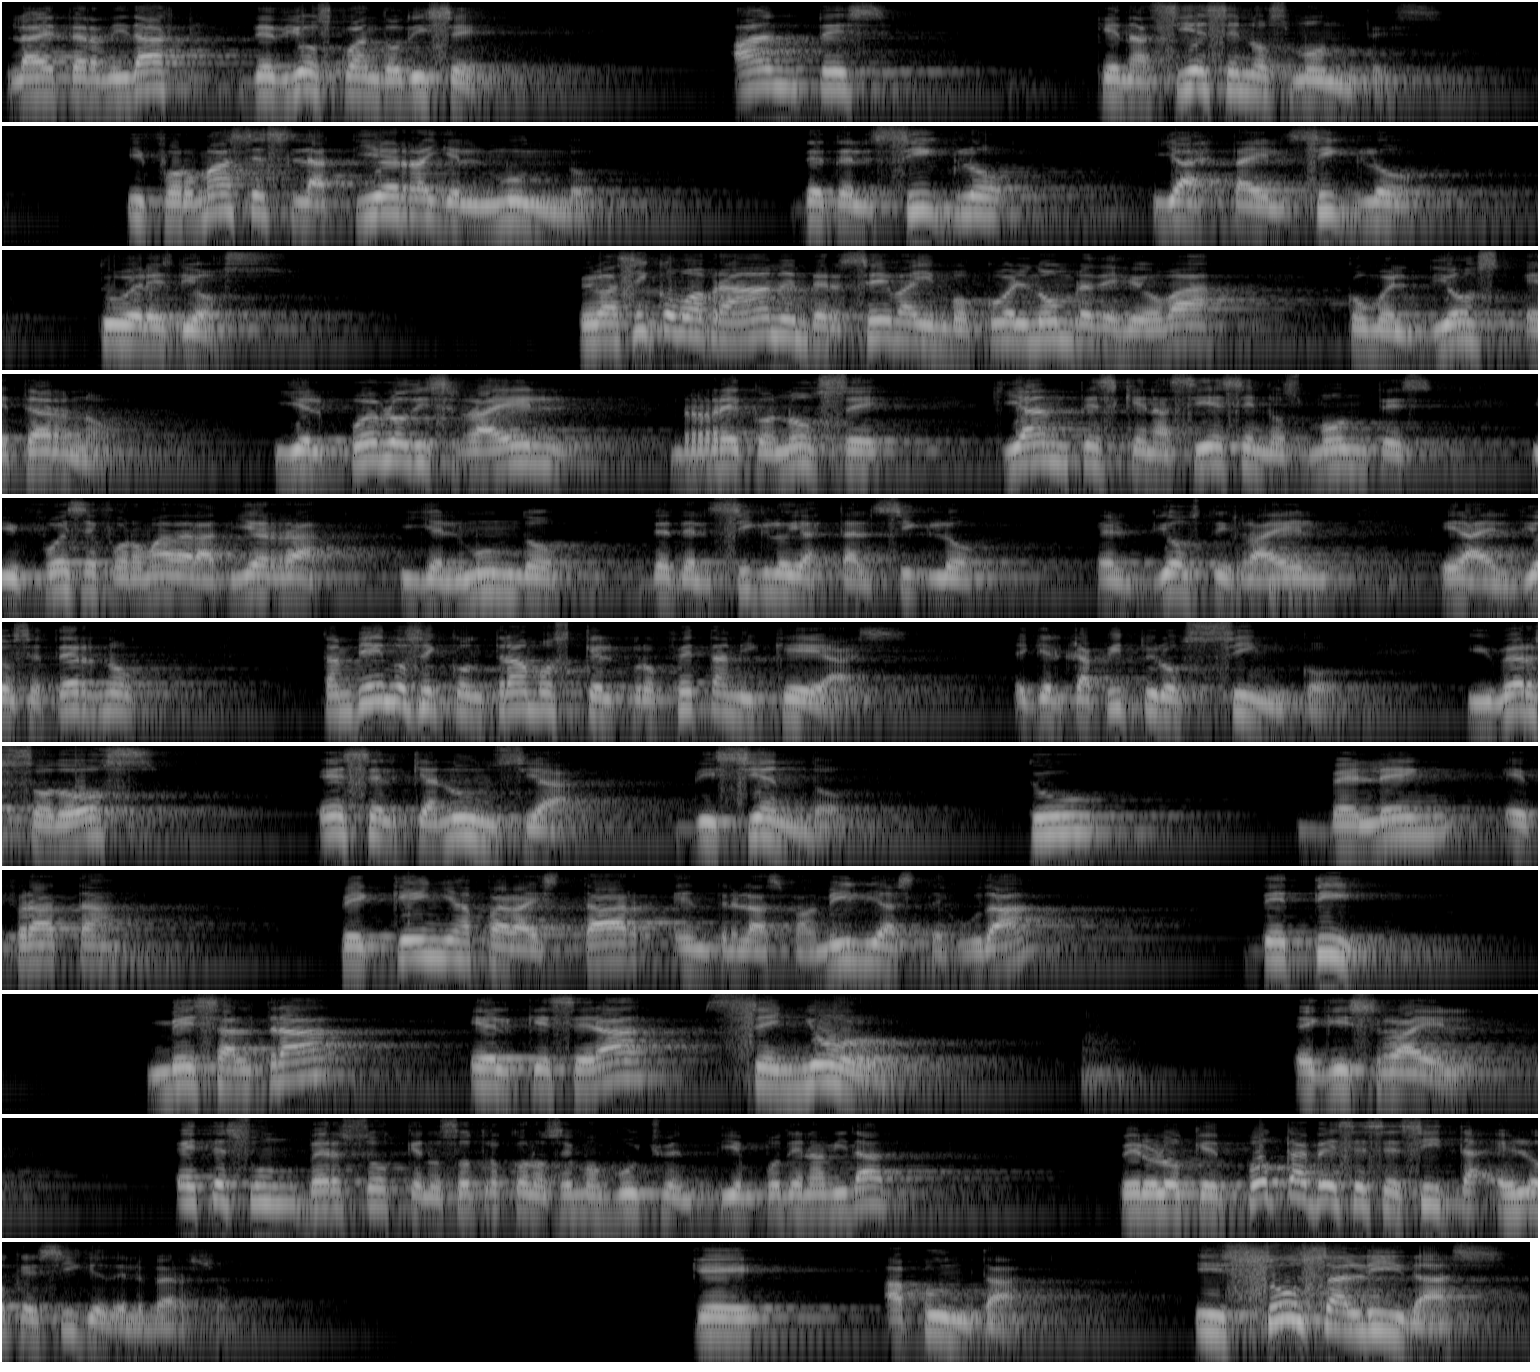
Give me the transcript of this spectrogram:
la eternidad de Dios cuando dice, antes que naciesen los montes y formases la tierra y el mundo, desde el siglo y hasta el siglo, tú eres Dios. Pero así como Abraham en Berseba invocó el nombre de Jehová como el Dios eterno, y el pueblo de Israel reconoce que antes que naciesen los montes y fuese formada la tierra y el mundo, desde el siglo y hasta el siglo, el Dios de Israel era el Dios eterno, también nos encontramos que el profeta Miqueas, en el capítulo 5 y verso 2, es el que anuncia diciendo, tú, Belén Efrata, pequeña para estar entre las familias de Judá, de ti me saldrá el que será Señor en Israel. Este es un verso que nosotros conocemos mucho en tiempo de Navidad pero lo que pocas veces se cita es lo que sigue del verso, que apunta, y sus salidas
